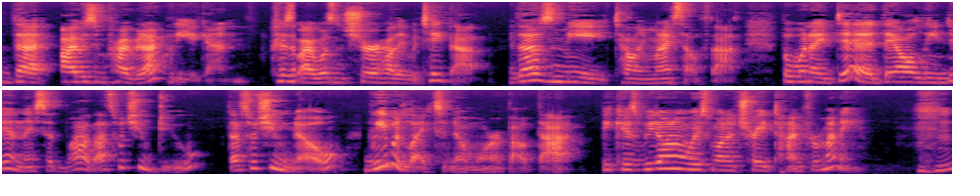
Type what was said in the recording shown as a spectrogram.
that I was in private equity again, because I wasn't sure how they would take that. That was me telling myself that. But when I did, they all leaned in. They said, Wow, that's what you do? That's what you know? We would like to know more about that because we don't always want to trade time for money. Mm-hmm.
